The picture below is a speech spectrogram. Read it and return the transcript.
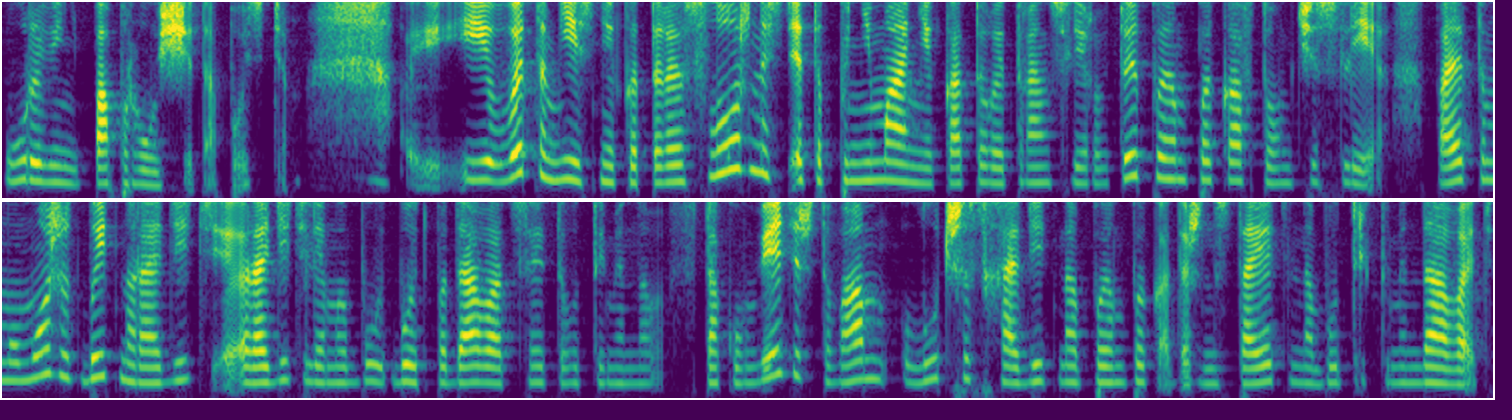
уровень попроще, допустим. И в этом есть некоторая сложность, это понимание, которое транслирует и ПМПК в том числе. Поэтому, может быть, на родить, родителям и будет, будет подаваться это вот именно в таком виде, что вам лучше сходить на ПМПК, даже настоятельно будут рекомендовать.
